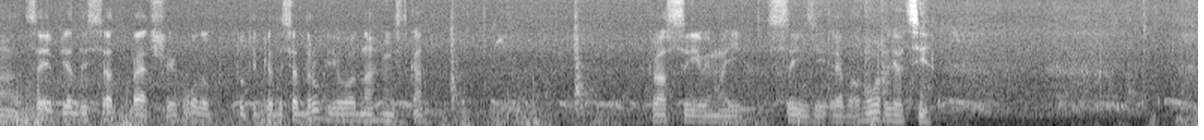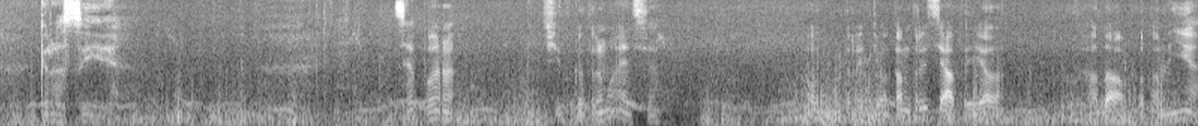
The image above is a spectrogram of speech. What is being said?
А, це 51-й голуб, тут і 52-й одна гніздка. Красиві мої, сизі, треба горлі оці. Красиві. Ця пара чітко тримається. От третій, там 30-й, я згадав, хто там є.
